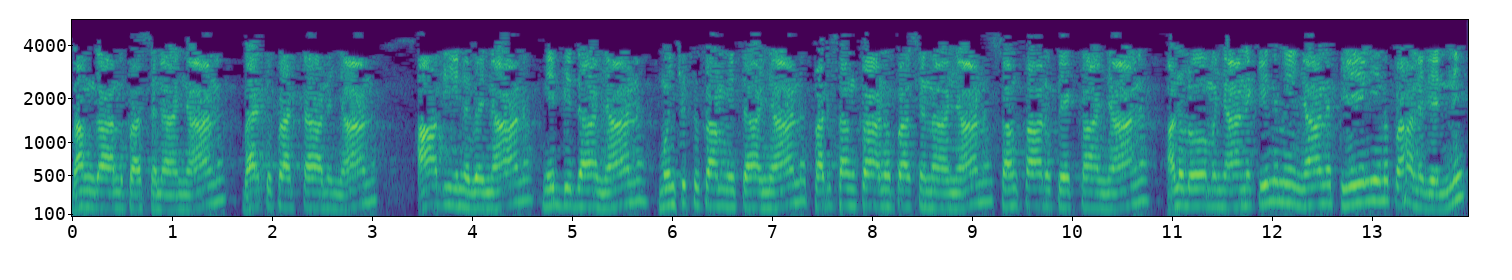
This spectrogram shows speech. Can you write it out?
බංගානුපස්සනා ඥාන, බයතුපට්ඨාන ඥාන, ආදීනව ඥාන, නිබ්බිදා ඥාන, මුංචිතුකම්මිතා ඥාන, පරිසංකානුපස්සනා ඥාන, සංකාරුපේක්ඛා ඥාන, අනුලෝම ඥාන කියන මේ ඥාන පිළිලීම පහළ වෙන්නේ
